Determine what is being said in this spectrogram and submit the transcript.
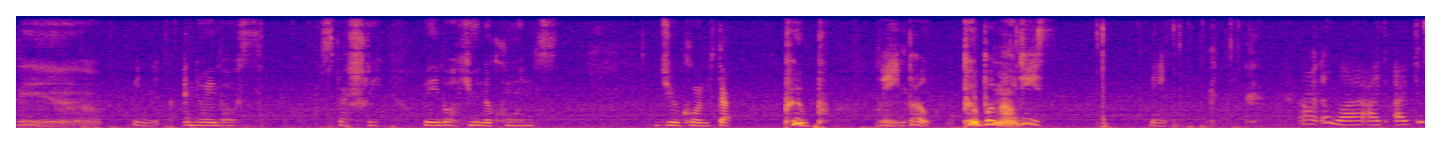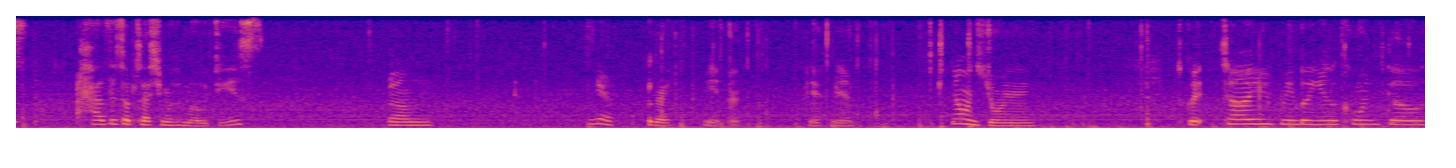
and rainbows. Especially rainbow unicorns. Unicorns that poop. Rainbow poop emojis. Me. I don't know why. I, I just have this obsession with emojis. Um. Yeah. Okay. Yeah. Yeah. Yeah. No one's joining. It's great time, Rainbow Unicorn go.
